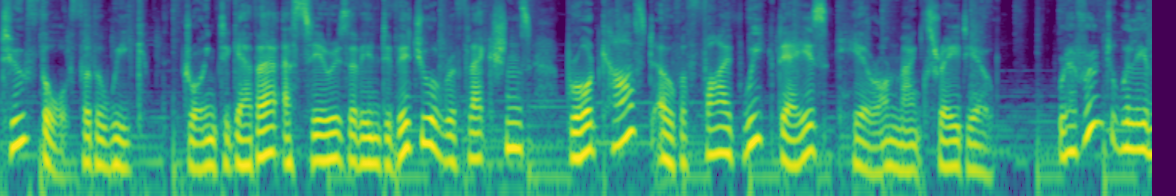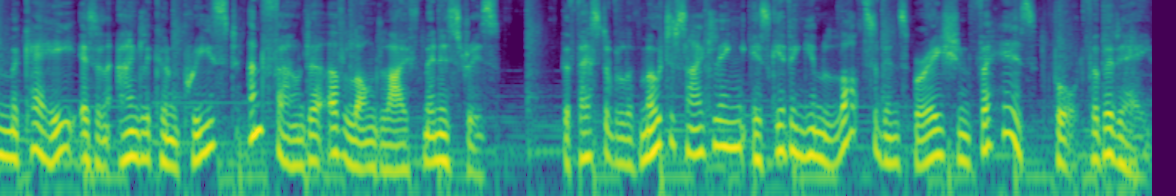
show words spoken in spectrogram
to Thought for the Week, drawing together a series of individual reflections broadcast over five weekdays here on Manx Radio. Reverend William Mackay is an Anglican priest and founder of Long Life Ministries. The Festival of Motorcycling is giving him lots of inspiration for his thought for the day.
